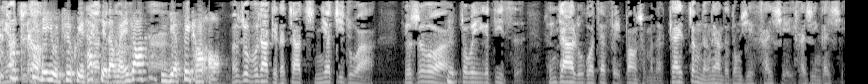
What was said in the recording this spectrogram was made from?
你要知道特别有智慧，他写的文章也非常好。文殊菩萨给他加持，你要记住啊，有时候啊，作为一个弟子，人家如果在诽谤什么的，该正能量的东西还写还是应该写。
